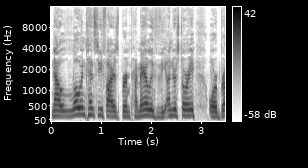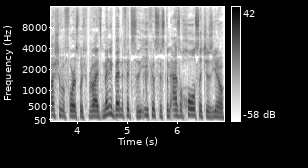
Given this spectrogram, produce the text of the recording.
Now, low intensity fires burn primarily through the understory or brush of a forest, which provides many benefits to the ecosystem as a whole, such as, you know,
